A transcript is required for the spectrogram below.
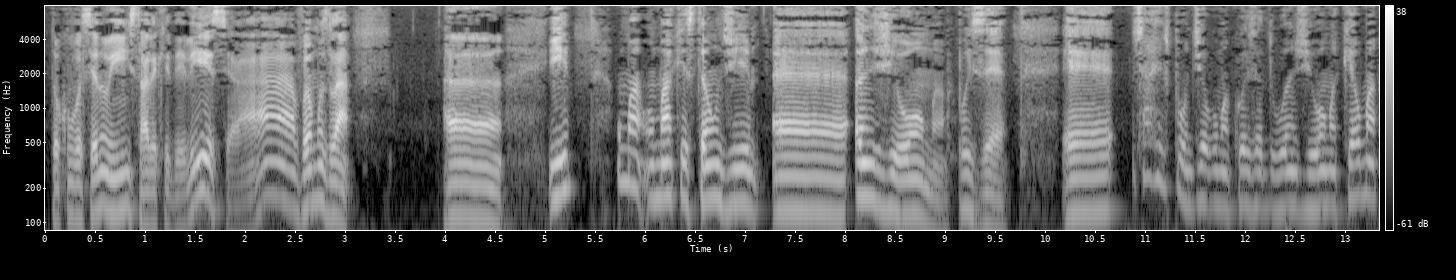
Estou com você no Insta, olha que delícia. Ah, vamos lá. Ah, e uma, uma questão de é, angioma, pois é, é, já respondi alguma coisa do angioma, que é uma,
